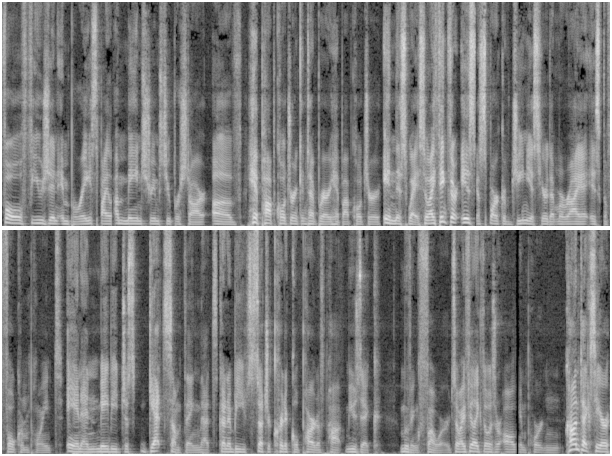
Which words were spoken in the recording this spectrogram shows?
full fusion embrace by a mainstream superstar of hip hop culture and contemporary hip hop culture in this way. So I think there is a spark of genius here that Mariah is the fulcrum point in and maybe just get something that's going to be such a critical part of pop music moving forward. So I feel like those are all important context here.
